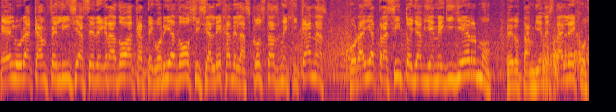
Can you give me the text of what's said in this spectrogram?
El huracán Felicia se degradó a categoría 2 y se aleja de las costas mexicanas. Por ahí atrásito ya viene Guillermo, pero también está lejos.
